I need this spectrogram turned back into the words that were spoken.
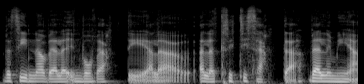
ved siden av eller involvert i, eller, eller kritiserte veldig mye.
